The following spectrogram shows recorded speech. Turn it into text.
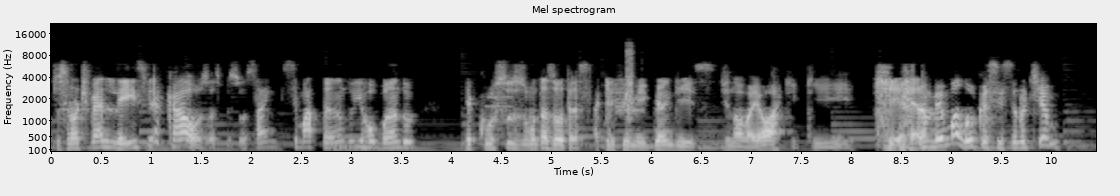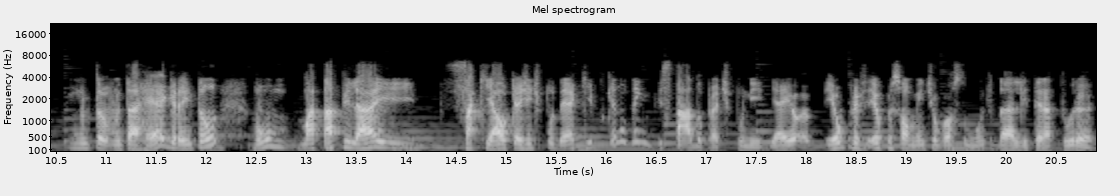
se você não tiver leis, vira caos. As pessoas saem se matando e roubando recursos uma das outras. Aquele filme Gangues de Nova York, que, que era meio maluco, assim, você não tinha muita, muita regra, então vamos matar, pilhar e saquear o que a gente puder aqui, porque não tem Estado para te punir. E aí eu, eu, eu, pessoalmente, eu gosto muito da literatura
